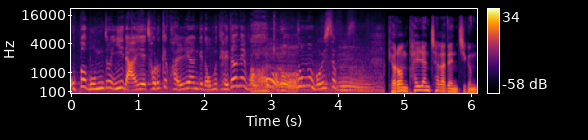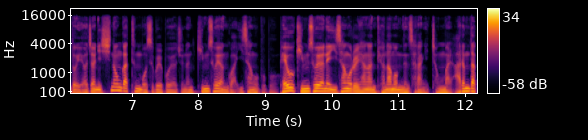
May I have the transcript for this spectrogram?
오빠 몸도 이 나이에 저렇게 관리한 게 너무 대단해 보이고 아, 그럼. 너무 멋있어 보였어요. 결혼 8년 차가 된 지금도 여전히 신혼 같은 모습을 보여주는 김소연과 이상우 부부. 배우 김소연의 이상우를 향한 변함없는 사랑이 정말 아름답게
